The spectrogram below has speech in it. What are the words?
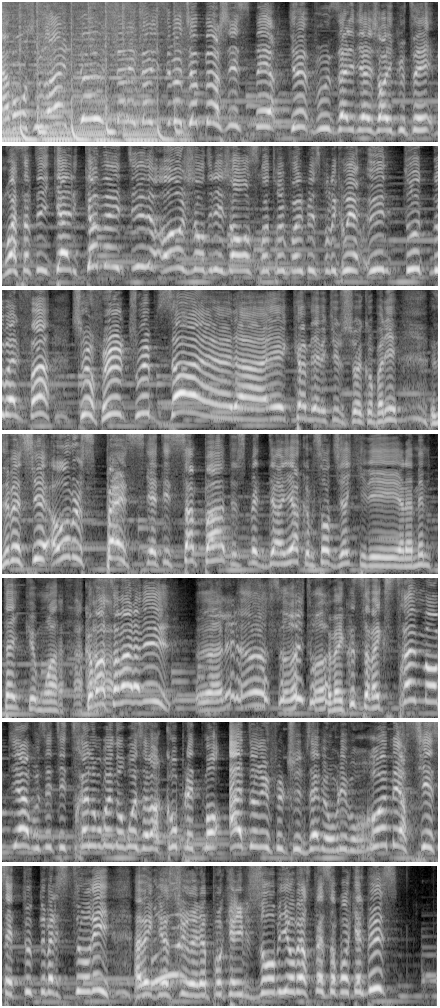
bien bonjour à tous les amis, c'est Jumper, j'espère que vous allez bien les gens, écoutez, moi c'est Nickel, comme d'habitude, aujourd'hui les gens, on se retrouve une fois plus pour découvrir une toute nouvelle fin sur Field Trip Z. Et comme d'habitude, je suis accompagné de monsieur Overspace, qui a été sympa de se mettre derrière, comme ça on dirait qu'il est à la même taille que moi. Comment ça va la vie? Allez là, ça va et toi Bah écoute, ça va extrêmement bien, vous étiez très nombreux nombreux à avoir complètement adoré Full Trip Z Et on voulait vous remercier cette toute nouvelle story Avec bien sûr une apocalypse zombie. Overspace, on prend quel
